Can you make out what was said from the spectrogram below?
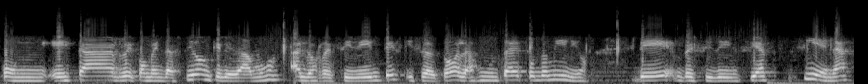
con esta recomendación que le damos a los residentes y sobre todo a la Junta de Condominio de Residencias Siena,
